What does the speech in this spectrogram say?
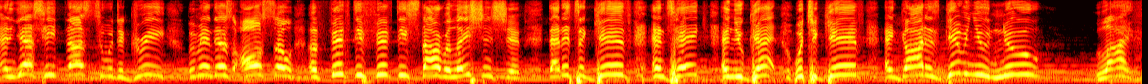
And yes, he does to a degree, but man, there's also a 50 50 style relationship that it's a give and take, and you get what you give, and God has given you new life,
